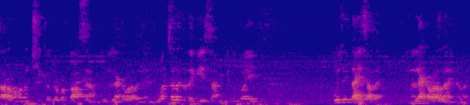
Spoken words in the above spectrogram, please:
তারা মনে হয় শিক্ষা জগৎ আছে আমি কিন্তু লেখাপড়া জানি না। মোবাইল চালাতে দেখিয়েছি আমি কিন্তু ভাই বুঝি তাই চালাই কিন্তু লেখাপড়া জানি না ভাই।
